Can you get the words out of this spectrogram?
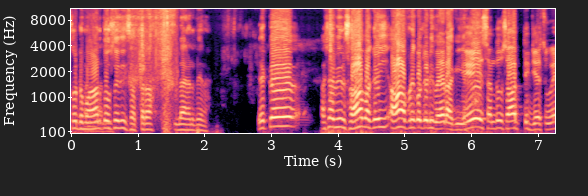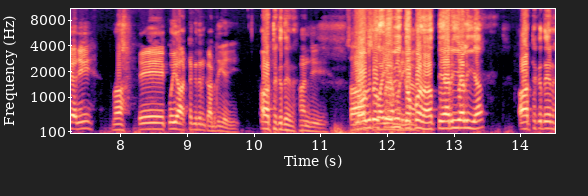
ਸੋ ਡਿਮਾਂਡ ਤੋਂ ਉਸੇ ਦੀ 70 ਆ ਲੈਣ ਦੇਣਾ। ਇੱਕ ਅੱਛਾ ਵੀਰ ਸਾਹਿਬ ਅਗਲੀ ਆ ਆਪਣੇ ਕੋਲ ਜਿਹੜੀ ਵੈੜ ਆ ਗਈ ਹੈ ਇਹ ਸੰਧੂ ਸਾਹਿਬ ਤੀਜੇ ਸੂਏ ਆ ਜੀ। ਵਾਹ। ਤੇ ਕੋਈ 8 ਦਿਨ ਕੱਢਦੀ ਆ ਜੀ। 8 ਕੁ ਦਿਨ। ਹਾਂਜੀ। ਲਓ ਵੀ ਦੋਸਤੋ ਇਹ ਵੀ। ਗੱਬਣਾ ਤਿਆਰੀ ਵਾਲੀ ਆ। 8 ਕੁ ਦਿਨ।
